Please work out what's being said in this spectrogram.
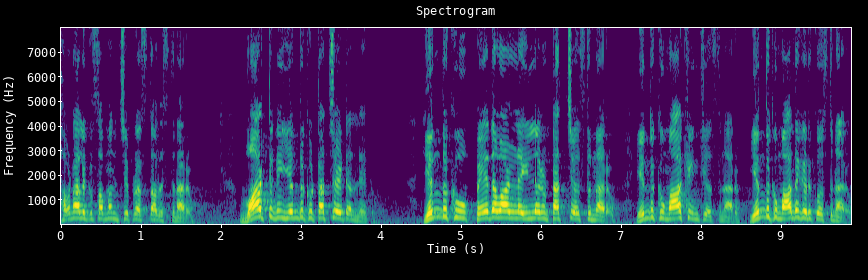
భవనాలకు సంబంధించి ప్రస్తావిస్తున్నారు. వాటిని ఎందుకు టచ్ చేయటం లేదు? ఎందుకు పేదవాళ్ళ ఇళ్ళను టచ్ చేస్తున్నారు? ఎందుకు మార్కింగ్ చేస్తున్నారు? ఎందుకు మా దగ్గరకు వస్తున్నారు?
